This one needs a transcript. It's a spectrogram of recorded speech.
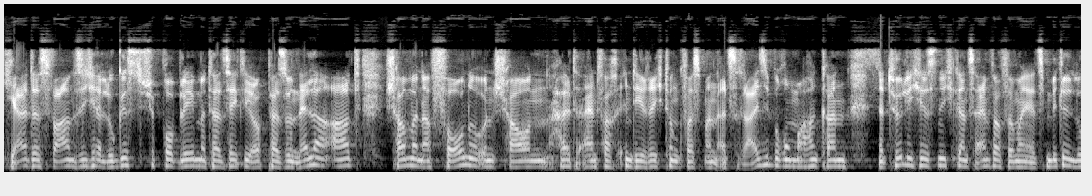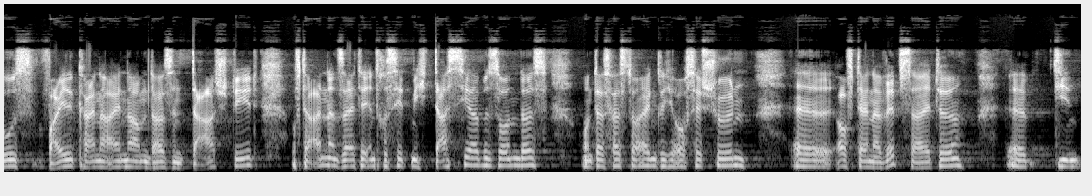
Ja, das waren sicher logistische Probleme, tatsächlich auch personeller Art. Schauen wir nach vorne und schauen halt einfach in die Richtung, was man als Reisebüro machen kann. Natürlich ist es nicht ganz einfach, wenn man jetzt mittellos, weil keine Einnahmen da sind, dasteht. Auf der anderen Seite interessiert mich das ja besonders und das hast du eigentlich auch sehr schön äh, auf deiner Webseite. Äh, die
